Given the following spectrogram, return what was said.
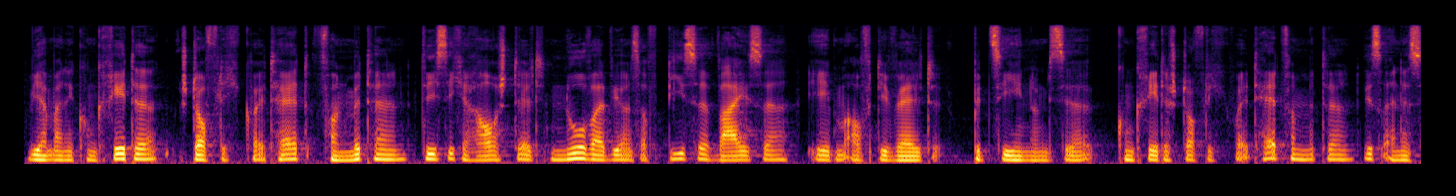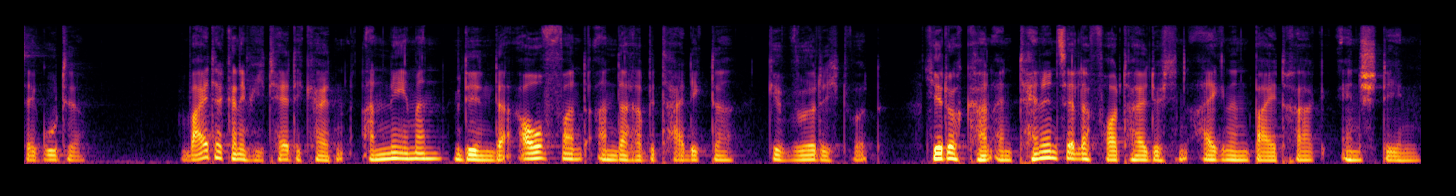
Wir haben eine konkrete stoffliche Qualität von Mitteln, die sich herausstellt, nur weil wir uns auf diese Weise eben auf die Welt beziehen. Und diese konkrete stoffliche Qualität von Mitteln ist eine sehr gute. Weiter kann ich mich Tätigkeiten annehmen, mit denen der Aufwand anderer Beteiligter gewürdigt wird. Hierdurch kann ein tendenzieller Vorteil durch den eigenen Beitrag entstehen.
